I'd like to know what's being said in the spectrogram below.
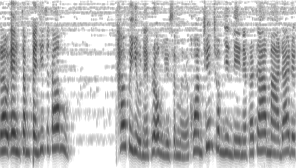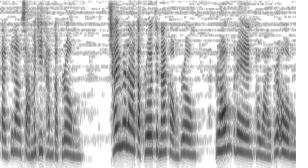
เราเองจำเป็นที่จะต้องเข้าไปอยู่ในพระองค์อยู่เสมอ ความชื่นชมยินดีในพระเจ้ามาได้โดยการที่เราสามัคคีทำกับพระองค์ ใช้เวลากับพระวจนะของพระองค์ ร้องเพลงถวายพระองค์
